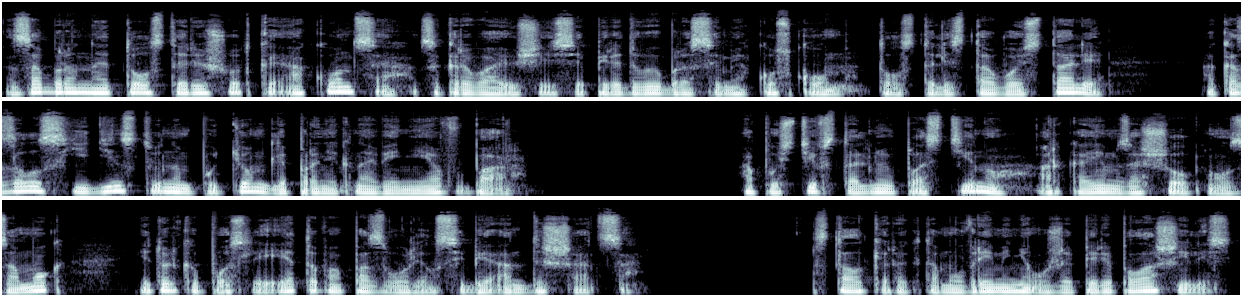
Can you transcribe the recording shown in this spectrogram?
Забранное толстой решеткой оконце, закрывающееся перед выбросами куском толстолистовой стали, оказалось единственным путем для проникновения в бар. Опустив стальную пластину, Аркаим защелкнул замок и только после этого позволил себе отдышаться. Сталкеры к тому времени уже переполошились.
